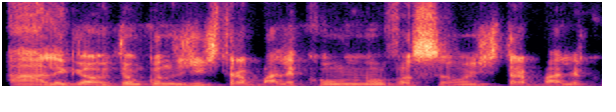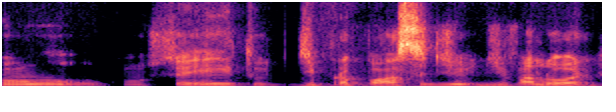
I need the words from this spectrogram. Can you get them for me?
Ah, legal. Então, quando a gente trabalha com inovação, inovação, a gente trabalha com o conceito de proposta de, de valor.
